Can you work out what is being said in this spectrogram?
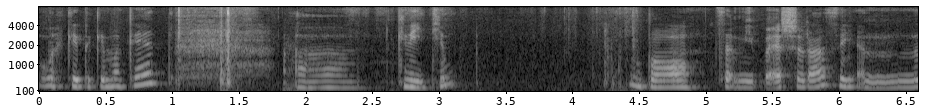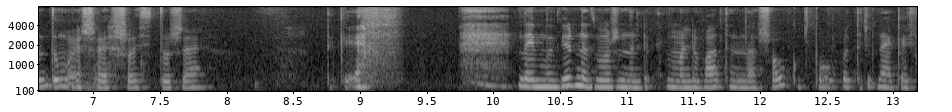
легкий такий макет а, квітів. Бо це мій перший раз, і я не думаю, що я щось дуже таке неймовірне зможу налю- малювати на шовку, бо потрібна якась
